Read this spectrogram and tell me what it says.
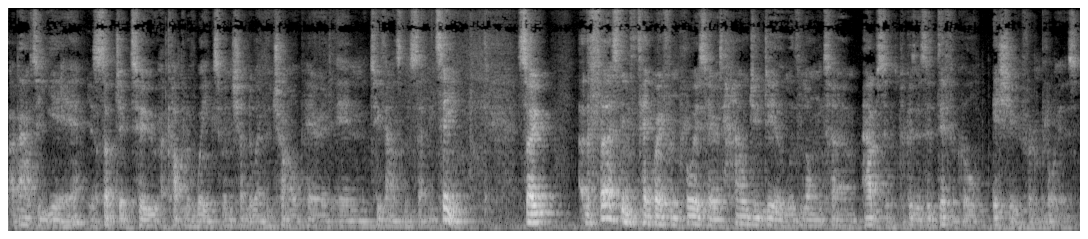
about a year, yep. subject to a couple of weeks when she underwent the trial period in 2017. So, the first thing to take away from employers here is how do you deal with long term absence because it's a difficult issue for employers.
